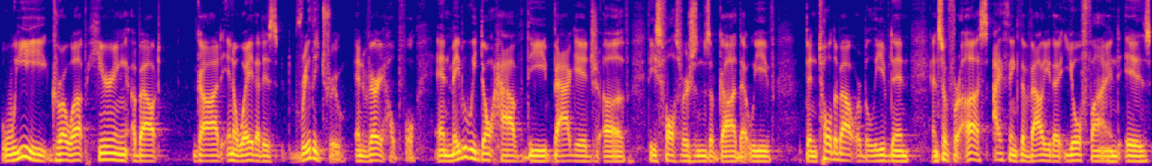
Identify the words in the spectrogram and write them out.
we grow up hearing about God in a way that is really true and very helpful. And maybe we don't have the baggage of these false versions of God that we've been told about or believed in. And so for us, I think the value that you'll find is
